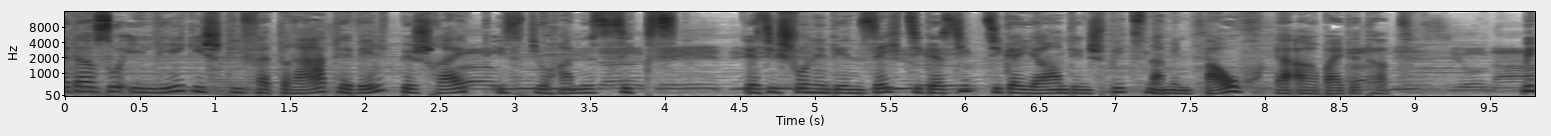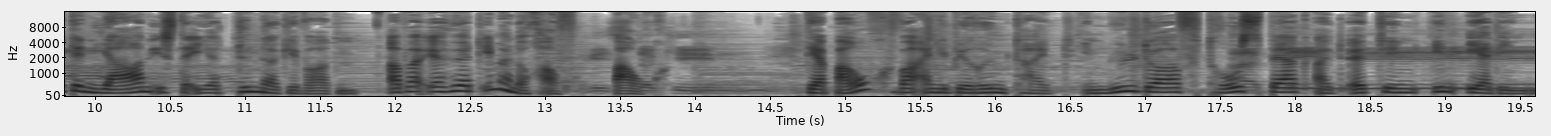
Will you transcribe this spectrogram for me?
Der da so elegisch die verdrahte Welt beschreibt, ist Johannes Six, der sich schon in den 60er, 70er Jahren den Spitznamen Bauch erarbeitet hat. Mit den Jahren ist er eher dünner geworden, aber er hört immer noch auf Bauch. Der Bauch war eine Berühmtheit in Mühldorf, Trostberg, Altötting, in Erding.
